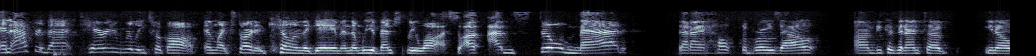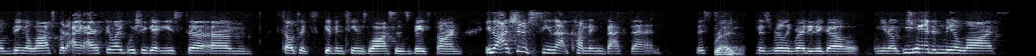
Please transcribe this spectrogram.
and after that, Terry really took off and like started killing the game, and then we eventually lost. So I, I'm still mad that I helped the Bros out um, because it ends up, you know, being a loss. But I, I feel like we should get used to um, Celtics giving teams losses based on, you know, I should have seen that coming back then. This team Right. is really ready to go. You know, he handed me a loss,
